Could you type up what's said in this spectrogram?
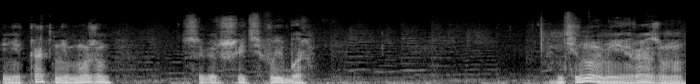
и никак не можем совершить выбор. Антиномии разуму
